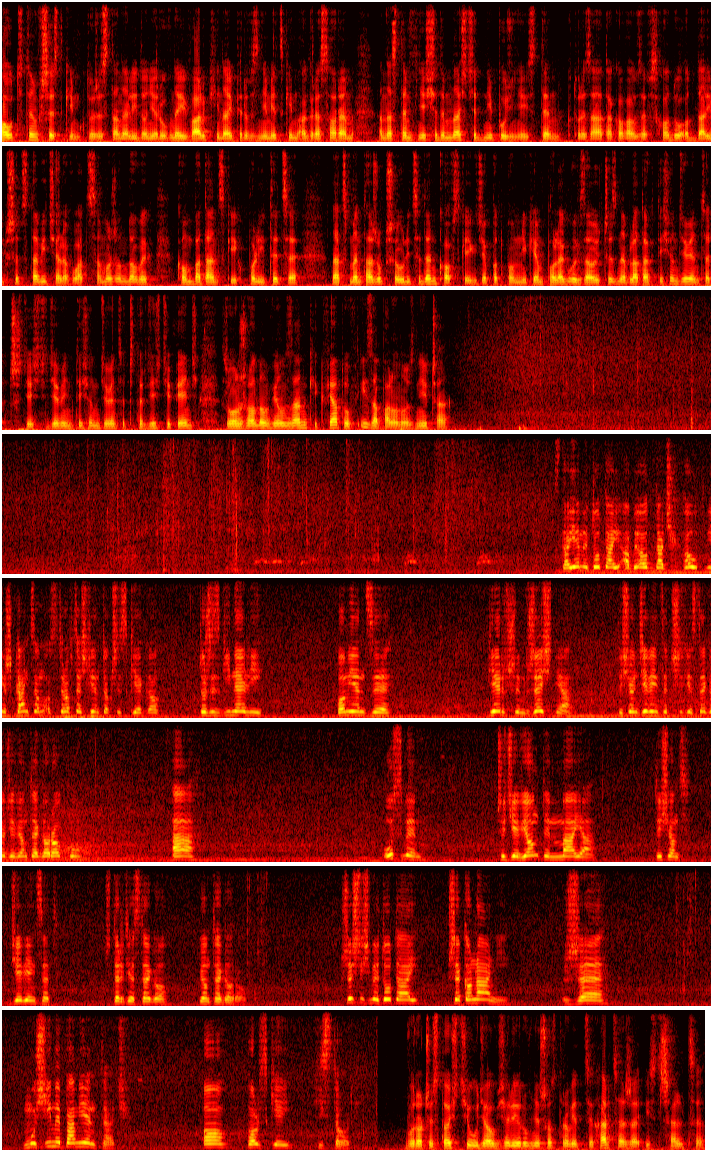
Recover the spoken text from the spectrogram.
Hołd tym wszystkim, którzy stanęli do nierównej walki najpierw z niemieckim agresorem, a następnie 17 dni później z tym, który zaatakował ze wschodu, oddali przedstawiciele władz samorządowych, kombatanckich, politycy na cmentarzu przy ulicy Denkowskiej, gdzie pod pomnikiem poległych za ojczyznę w latach 1939-1945 złożono wiązanki kwiatów i zapalono znicze. Stajemy tutaj, aby oddać hołd mieszkańcom Ostrowca Świętokrzyskiego, którzy zginęli pomiędzy 1 września 1939 roku a 8 czy 9 maja 1945 roku. Przyszliśmy tutaj przekonani, że musimy pamiętać o polskiej historii. W uroczystości udział wzięli również ostrowieccy harcerze i strzelcy.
